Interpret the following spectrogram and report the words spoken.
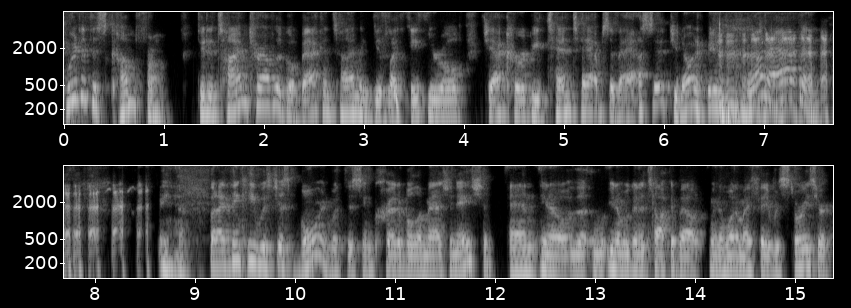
where did this come from? Did a time traveler go back in time and give like eight-year-old Jack Kirby ten tabs of acid? You know what I mean? what happened? But I think he was just born with this incredible imagination. And you know, the, you know, we're going to talk about you know one of my favorite stories here.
